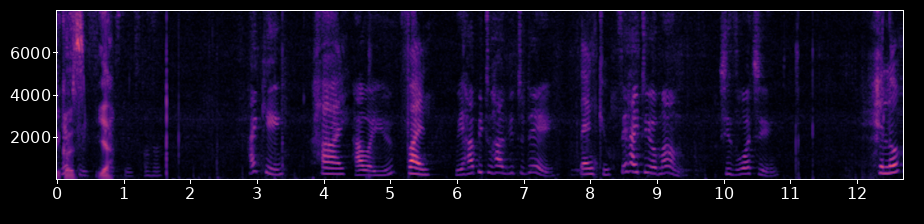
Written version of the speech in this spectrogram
because, yes, please. yeah. Yes, please. Uh-huh. Hi, King. Hi, How are you? fine, We're happy to have you today. thank you. Say hi to your mom. She's watching. Hello,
